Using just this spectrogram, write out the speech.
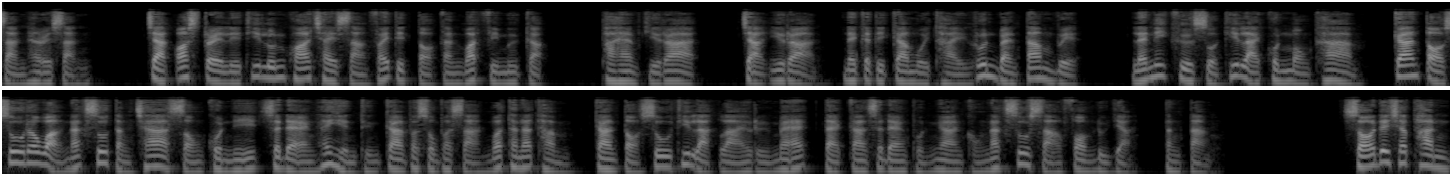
สันแฮริสัน จากออสเตรเลียที่ลุ้นคว้าชัยสามไฟติดต่อกันวัดฝีมือกับพาแฮมกีราดจากอิหร่าน ในกติกามวยไทยรุ่นแบนตัมเวทและนี่คือส่วนที่หลายคนมองข้าม การต่อสู้ระหว่างนักสู้ต่างชาติสองคนนี้แสดงให้เห็นถึงการผสมผสานวัฒนธรรม การต่อสู้ที่หลากหลายหรือแม้ แต่การแสดงผลงานของนักสู้สาวฟอร์มดูอย่างต่างๆสอเดชพันธ์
